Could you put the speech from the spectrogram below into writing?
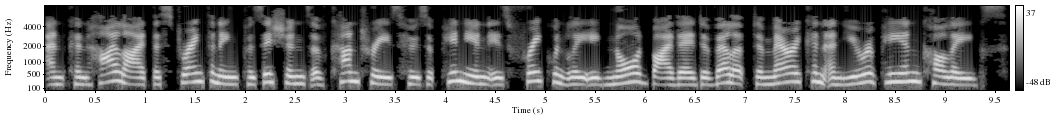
and can highlight the strengthening positions of countries whose opinion is frequently ignored by their developed American and European colleagues.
